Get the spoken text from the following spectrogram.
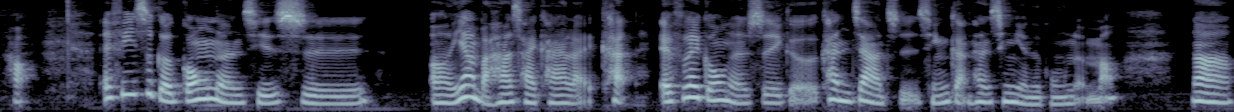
好，F 一这个功能其实，呃，一样把它拆开来看，F 类功能是一个看价值、情感和信念的功能嘛。那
